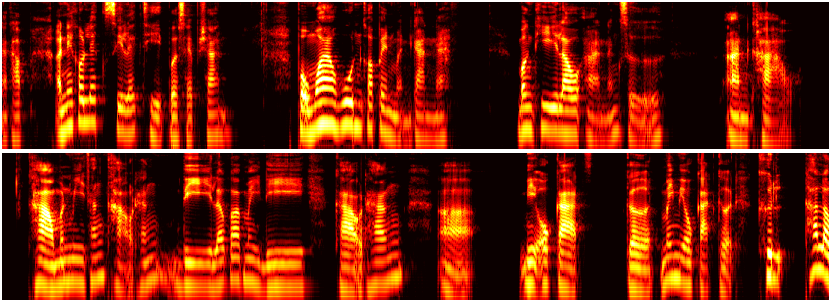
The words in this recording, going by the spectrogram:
นะครับ อันนี้เขาเรียก selective perception ผมว่าหุ้นก็เป็นเหมือนกันนะ บางทีเราอ่านหนังสือ อ่านข่าว ข่าวมันมีทั้งข่าวทั้งดีแล้วก็ไม่ดี ข่าวทั้งมีโอกาสเกิดไม่มีโอกาสเกิด คือถ้าเรา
